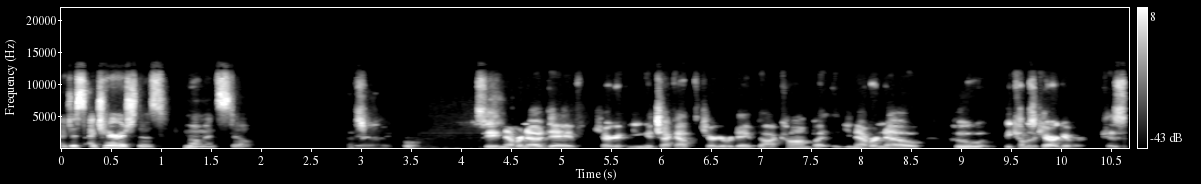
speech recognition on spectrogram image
I just, I cherish those moments still. That's yeah, cool. See, you never know, Dave. You can check out caregiverdave.com, but you never know who becomes a caregiver because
